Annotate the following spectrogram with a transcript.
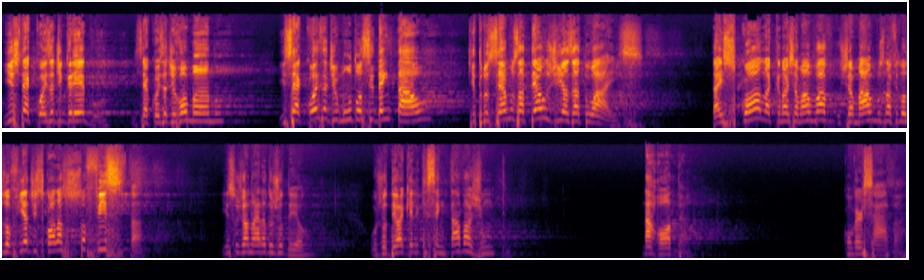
Isso é coisa de grego, isso é coisa de romano, isso é coisa de mundo ocidental que trouxemos até os dias atuais. Da escola que nós chamávamos, chamávamos na filosofia de escola sofista. Isso já não era do judeu. O judeu é aquele que sentava junto, na roda, conversava,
